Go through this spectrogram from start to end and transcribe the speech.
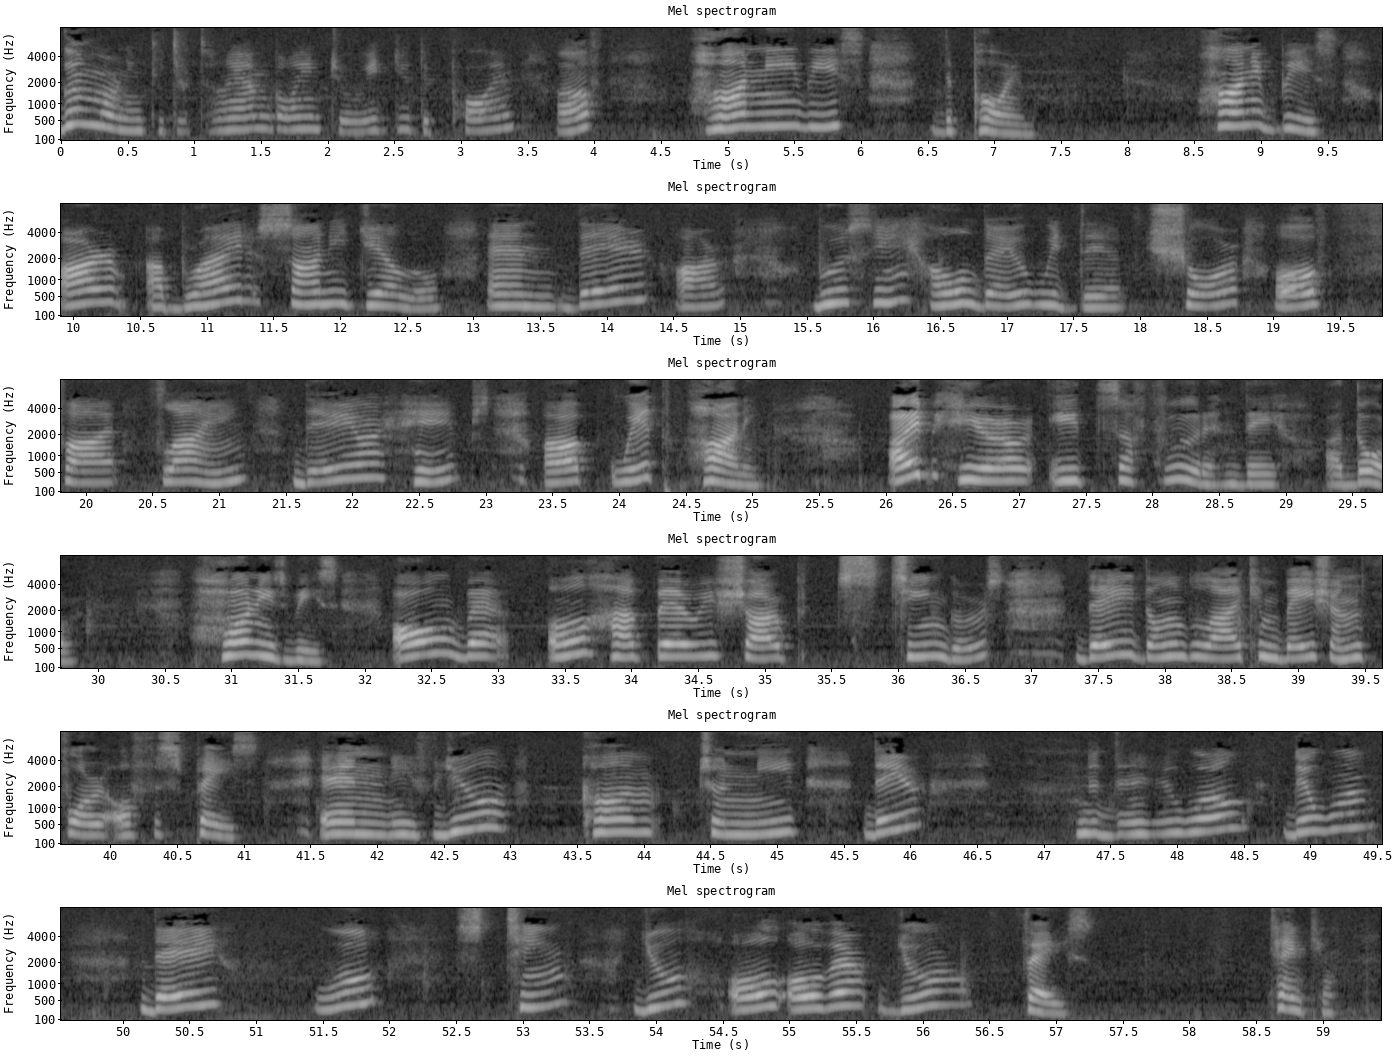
Good morning, teacher. Today I'm going to read you the poem of Honeybees. The poem. Honeybees are a bright sunny yellow and they are buzzing all day with the shore of fi- flying their hips up with honey. I hear it's a food and they adore. Honeybees all, all have very sharp stingers. They don't like invasion for of space. And if you come to need their they will they will they will sting you all over your face. Thank you.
